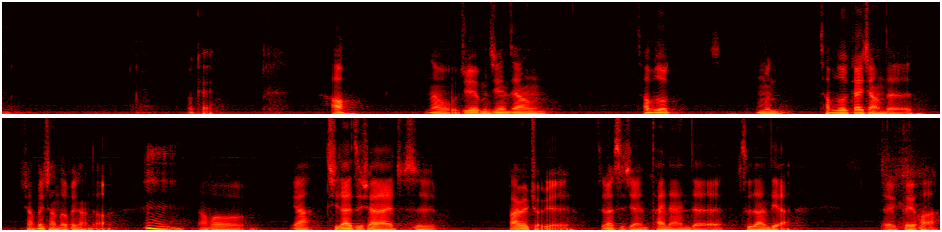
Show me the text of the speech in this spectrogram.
嗯，OK，好，那我觉得我们今天这样差不多，我们差不多该讲的想分享都分享到了。嗯，然后。呀期待接下来就是八月九月这段时间，台南的 Zoolander 的规划。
